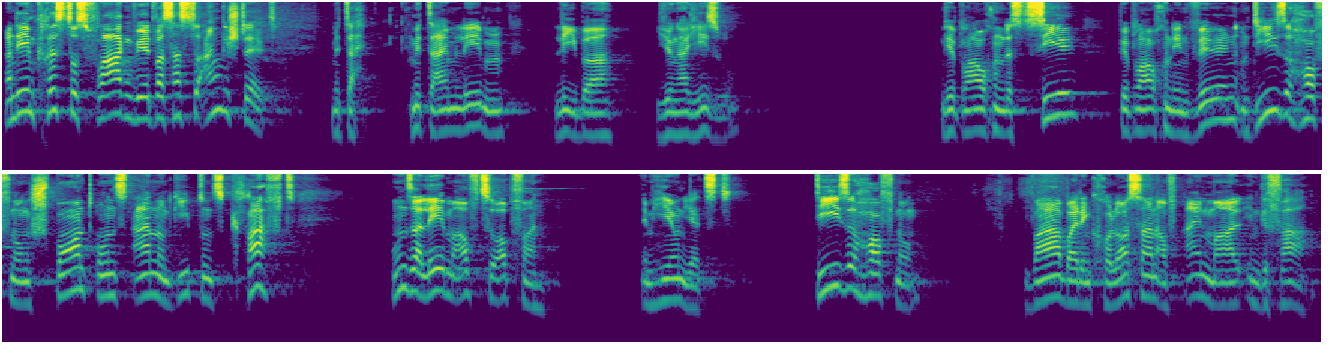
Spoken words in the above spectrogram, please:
an dem Christus fragen wird, was hast du angestellt mit, de mit deinem Leben, lieber Jünger Jesu? Wir brauchen das Ziel, wir brauchen den Willen und diese Hoffnung spornt uns an und gibt uns Kraft, unser Leben aufzuopfern im Hier und Jetzt. Diese Hoffnung war bei den Kolossern auf einmal in Gefahr.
